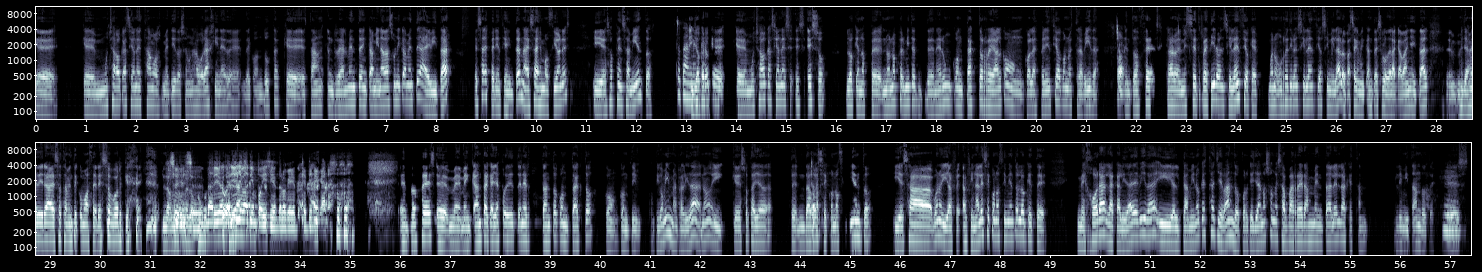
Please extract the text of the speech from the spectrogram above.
que, en muchas ocasiones estamos metidos en una vorágine de, de conductas que están realmente encaminadas únicamente a evitar esa experiencia interna, esas emociones y esos pensamientos. Y yo creo que, en muchas ocasiones es eso lo que nos, no nos permite tener un contacto real con, la experiencia o con nuestra vida. Entonces, claro, en ese retiro en silencio, que bueno, un retiro en silencio similar, lo que pasa es que me encanta eso, lo de la cabaña y tal, eh, ya me dirá exactamente cómo hacer eso porque lo, sí, Darío, lleva tiempo diciendo lo que, tiene ganas. Entonces, eh, me, me, encanta que hayas podido tener tanto contacto con, contigo misma en realidad, ¿no? Y que eso te haya dado ese conocimiento y esa, bueno, y al, final ese conocimiento es lo que te mejora la calidad de vida y el camino que estás llevando, porque ya no son esas barreras mentales las que están limitándote. es,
